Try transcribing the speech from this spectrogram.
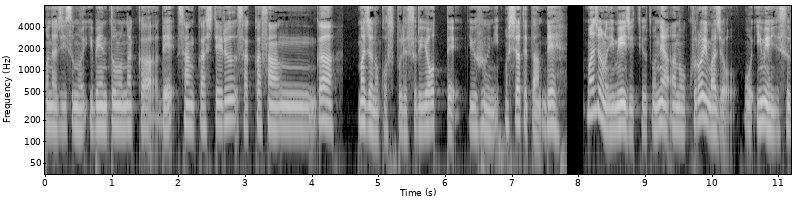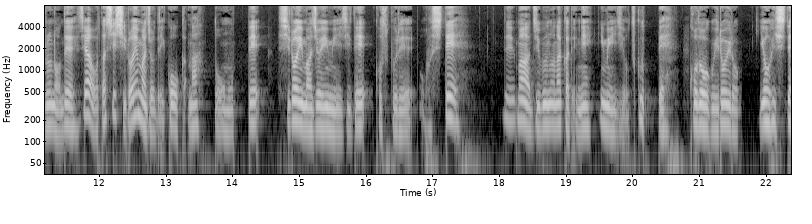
同じそのイベントの中で参加している作家さんが魔女のコスプレするよっていうふうにおっしゃってたんで、魔女のイメージっていうとね、あの黒い魔女をイメージするので、じゃあ私白い魔女で行こうかなと思って、白い魔女イメージでコスプレをして、で、まあ自分の中でね、イメージを作って、小道具いろいろ用意して、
